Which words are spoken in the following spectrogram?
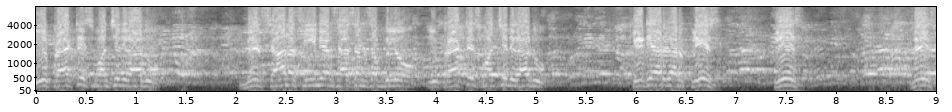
ఈ ప్రాక్టీస్ మంచిది కాదు. మీరు చాలా సీనియర్ శాసనసభ్యులు. ఈ ప్రాక్టీస్ మంచిది కాదు. కేటీఆర్ గారు ప్లీజ్ ప్లీజ్ ప్లీజ్.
